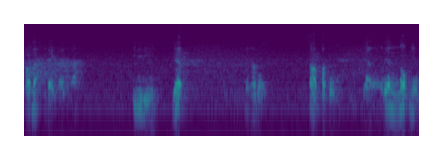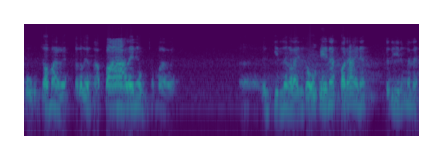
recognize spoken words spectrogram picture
ชอบนะมีหลายหลายสาระที่ดีๆเยอะนะครับผมชอบครับผม อย่าง เรื่องนกเนี่ยโหผมชอบมากเลย แล้วก็เรื่องหาปลาอะไรเนี่ยผมชอบมากเลยเรื่องกินเรื่องอะไรนี่ก็โอเคนะพอได้นะ ก็ดีทั้งนั้นแหละ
